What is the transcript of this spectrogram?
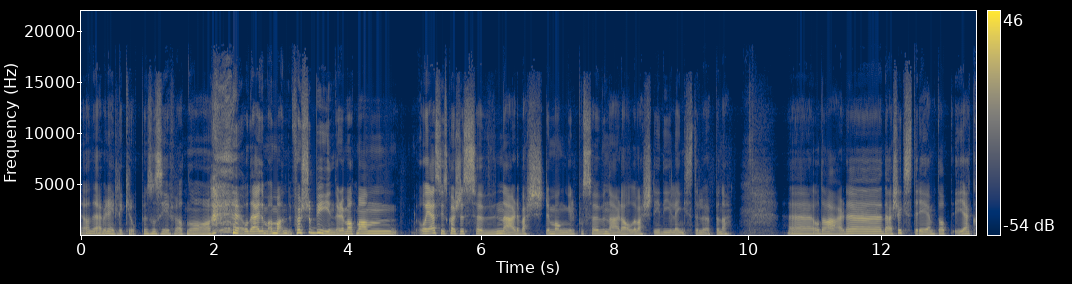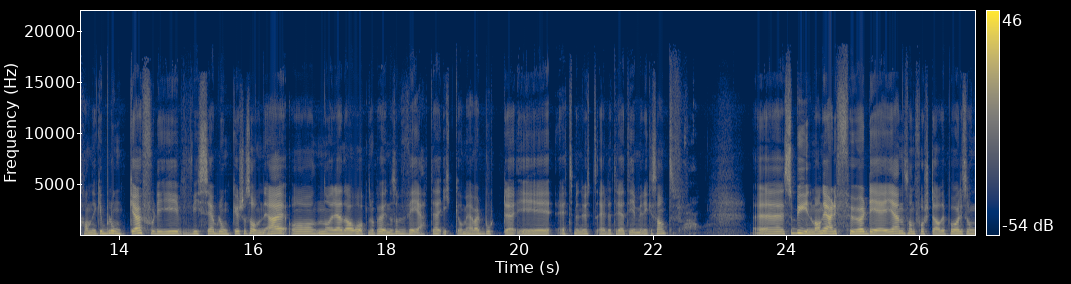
ja, det er vel egentlig kroppen som sier for at nå Og er, man, først så begynner det med at man Og jeg syns kanskje søvn er det verste. Mangel på søvn er det aller verste i de lengste løpene. Uh, og da er det, det er så ekstremt at jeg kan ikke blunke, fordi hvis jeg blunker, så sovner jeg. Og når jeg da åpner opp øynene, så vet jeg ikke om jeg har vært borte i ett minutt eller tre timer. ikke sant? Uh, så begynner man gjerne før det igjen, sånn forstadiet på å liksom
